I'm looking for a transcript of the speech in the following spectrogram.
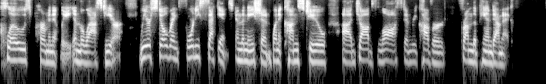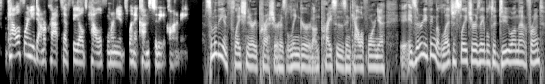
close permanently in the last year. We are still ranked 42nd in the nation when it comes to uh, jobs lost and recovered from the pandemic. California Democrats have failed Californians when it comes to the economy. Some of the inflationary pressure has lingered on prices in California. Is there anything the legislature is able to do on that front?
